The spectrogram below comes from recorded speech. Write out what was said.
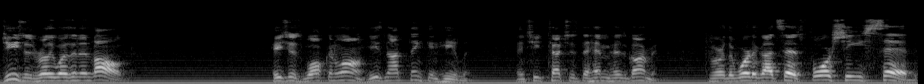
Jesus really wasn't involved. He's just walking along. He's not thinking healing. And she touches the hem of his garment. For the word of God says, for she said,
